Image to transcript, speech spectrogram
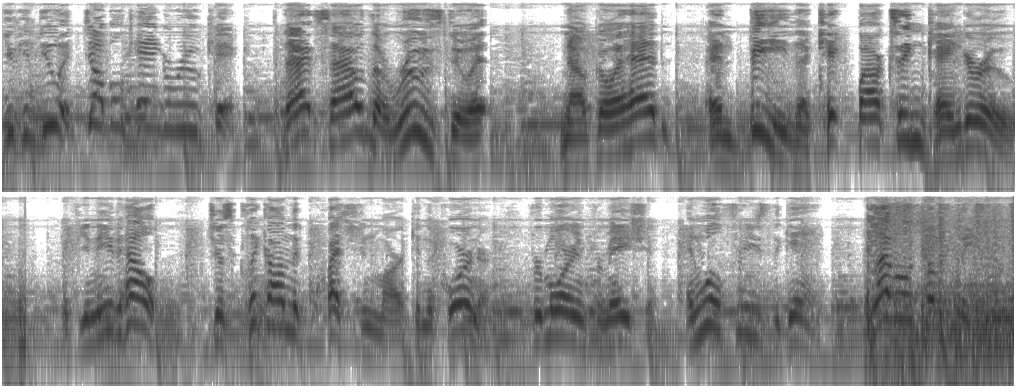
You can do a double kangaroo kick. That's how the roos do it. Now go ahead and be the kickboxing kangaroo. If you need help, just click on the question mark in the corner for more information, and we'll freeze the game. Level complete!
